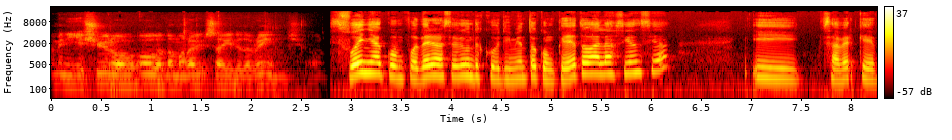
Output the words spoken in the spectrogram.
I mean, are you sure all, all of them are outside of the range? Sueña con poder hacer un descubrimiento concreto a la ciencia y saber que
